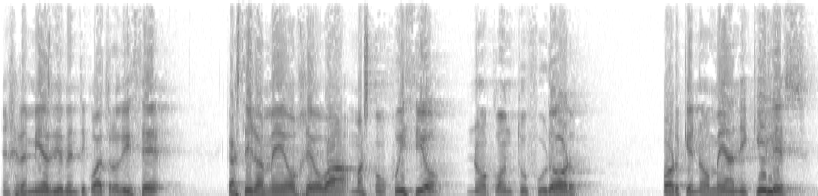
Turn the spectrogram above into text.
En Jeremías 10:24 dice, Castígame, oh Jehová, mas con juicio, no con tu furor, porque no me aniquiles.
